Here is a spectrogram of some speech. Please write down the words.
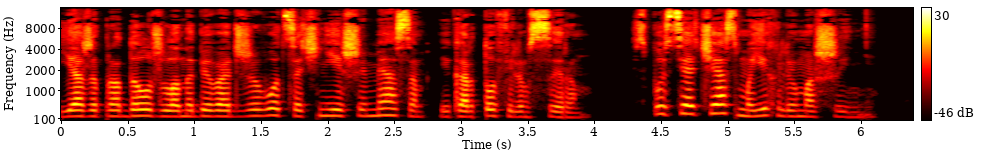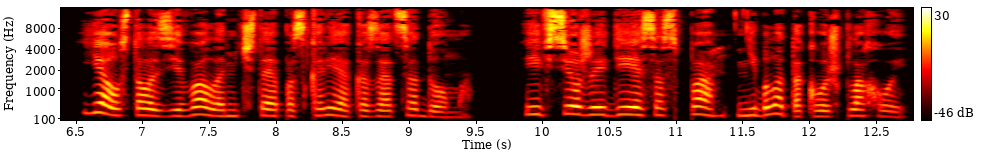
Я же продолжила набивать живот сочнейшим мясом и картофелем с сыром. Спустя час мы ехали в машине. Я устало зевала, мечтая поскорее оказаться дома. И все же идея со спа не была такой уж плохой.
